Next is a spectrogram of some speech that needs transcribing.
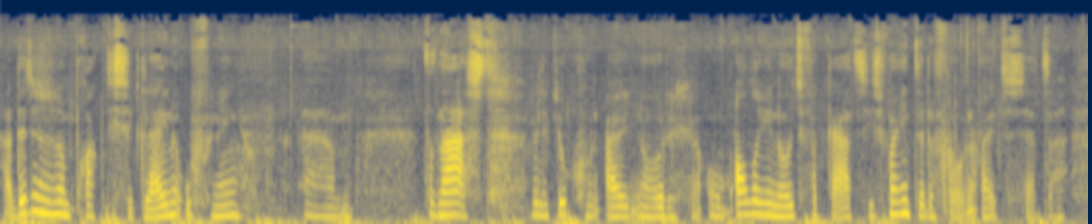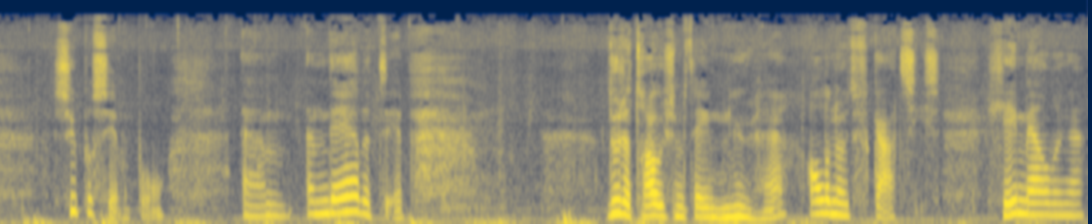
Nou, dit is een praktische kleine oefening. Um, daarnaast wil ik je ook gewoon uitnodigen om alle je notificaties van je telefoon uit te zetten. Super simpel. Um, een derde tip. Doe dat trouwens meteen nu. Hè? Alle notificaties. Geen meldingen.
